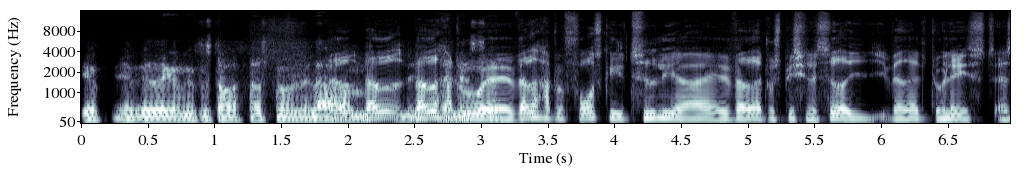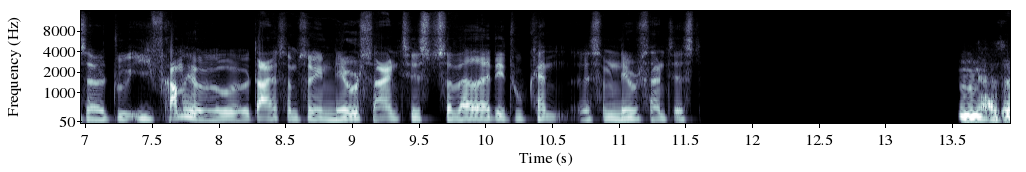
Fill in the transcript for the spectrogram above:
Jeg, jeg ved ikke, om jeg forstår spørgsmålet. Eller Hvad, om, hvad, hvad, har du, øh, hvad har du forsket i tidligere? Øh, Hvad er du specialiseret i? Hvad er det, du har læst? Altså, du, I fremhæver jo dig som sådan en neuroscientist, så hvad er det, du kan øh, som neuroscientist? Mm, altså,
